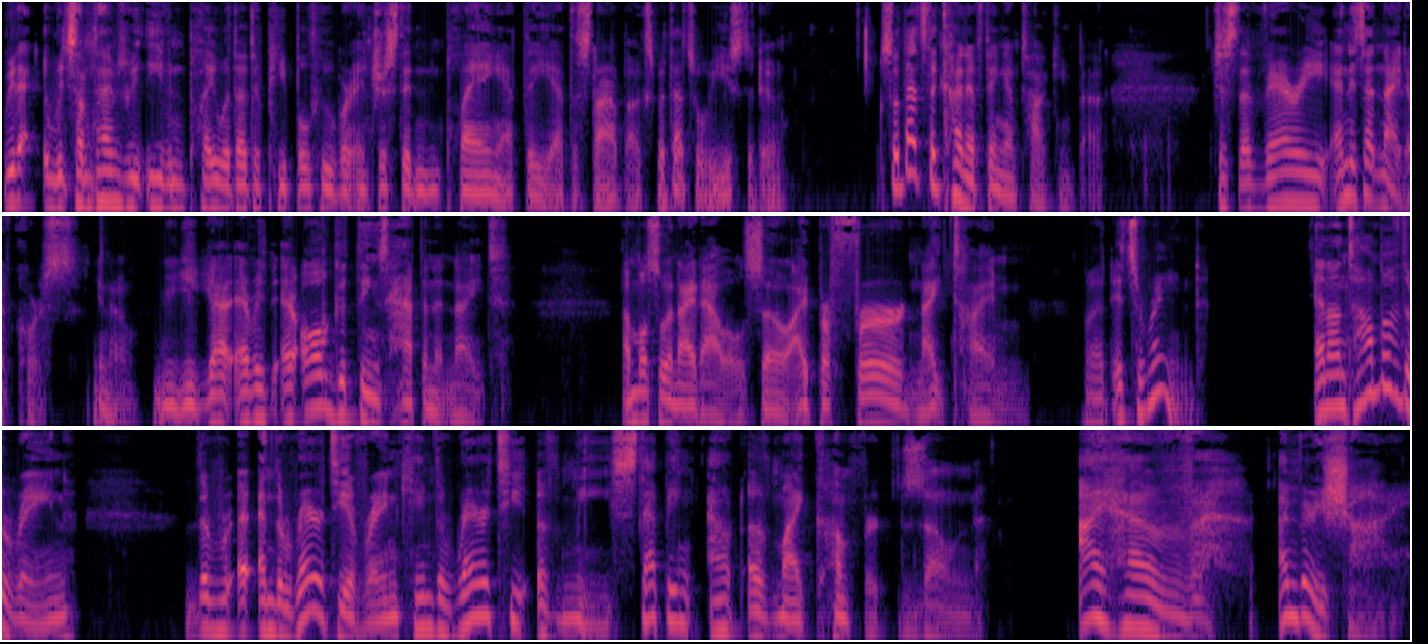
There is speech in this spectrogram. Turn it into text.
We'd, uh, we'd sometimes we'd even play with other people who were interested in playing at the, at the Starbucks, but that's what we used to do. So that's the kind of thing I'm talking about. Just a very, and it's at night, of course, you know, you got everything, all good things happen at night. I'm also a night owl, so I prefer nighttime, but it's rained. And on top of the rain, the, and the rarity of rain came the rarity of me stepping out of my comfort zone. I have, I'm very shy.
